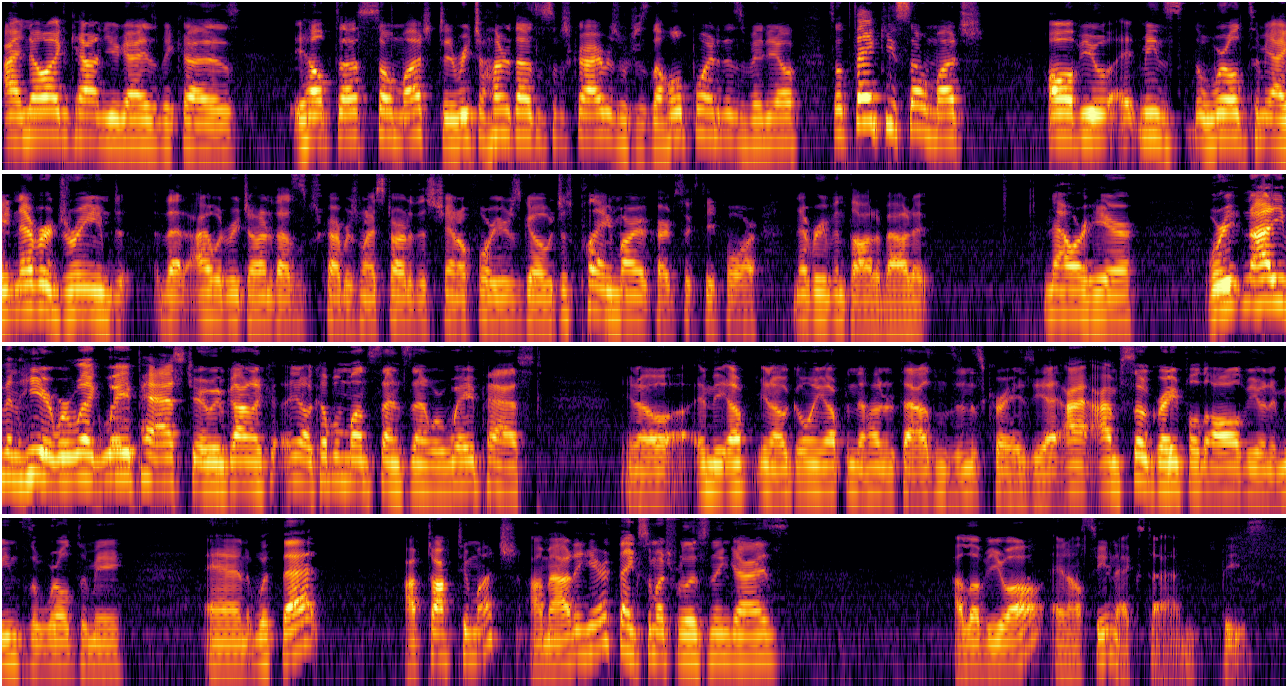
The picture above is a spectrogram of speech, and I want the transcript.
I know I can count on you guys because it helped us so much to reach 100,000 subscribers, which is the whole point of this video. So thank you so much, all of you. It means the world to me. I never dreamed that I would reach 100,000 subscribers when I started this channel four years ago, just playing Mario Kart 64. Never even thought about it. Now we're here. We're not even here. We're like way past here. We've gone a, you know a couple months since then. We're way past you know, in the up, you know, going up in the hundred thousands, and it's crazy. I, I'm so grateful to all of you, and it means the world to me. And with that, I've talked too much. I'm out of here. Thanks so much for listening, guys. I love you all, and I'll see you next time. Peace.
